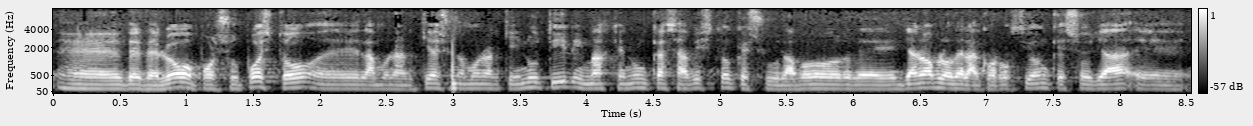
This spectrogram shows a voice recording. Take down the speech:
Eh, desde luego, por supuesto, eh, la monarquía es una monarquía inútil y más que nunca se ha visto que su labor de, ya no hablo de la corrupción, que eso ya eh,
